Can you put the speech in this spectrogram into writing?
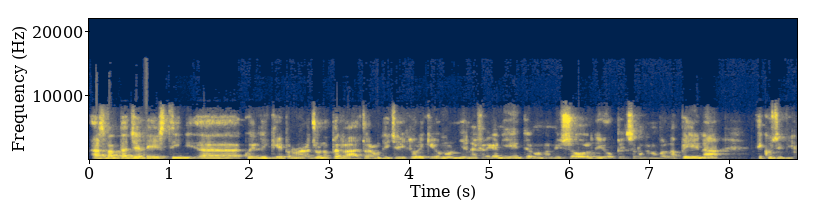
svantaggeresti eh, quelli che per una ragione o per l'altra hanno dei genitori che o non gliene frega niente, o non hanno i soldi, o pensano che non vale la pena e così via.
